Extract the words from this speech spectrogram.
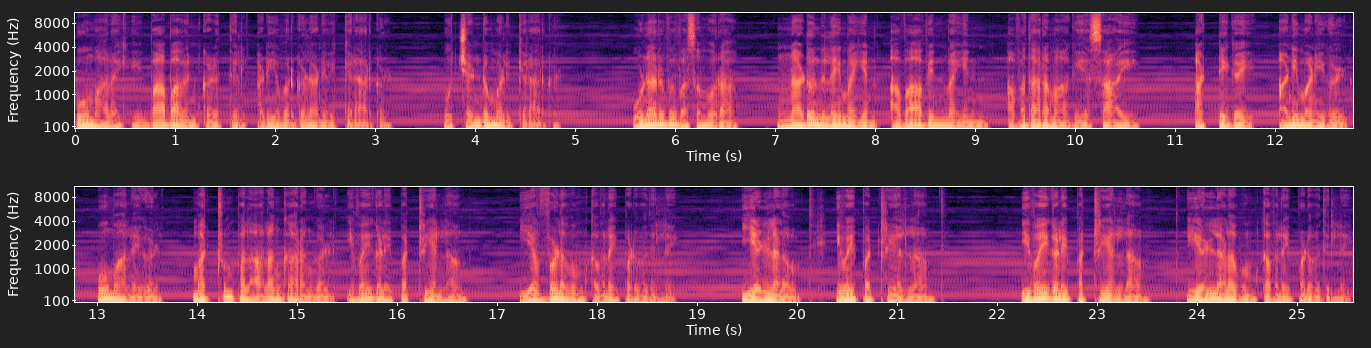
பூமாலையை பாபாவின் கழுத்தில் அடியவர்கள் அணிவிக்கிறார்கள். உச்செண்டும் அளிக்கிறார்கள். உணர்வு வசமுறா நடுநிலைமையின் அவாவின்மையின் அவதாரமாகிய சாய் அட்டிகை அணிமணிகள் பூமாலைகள் மற்றும் பல அலங்காரங்கள் இவைகளைப் பற்றியெல்லாம் எவ்வளவும் கவலைப்படுவதில்லை. எள்ளளவும். இவை பற்றியெல்லாம் இவைகளைப் பற்றியெல்லாம் எள்ளளவும் கவலைப்படுவதில்லை.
